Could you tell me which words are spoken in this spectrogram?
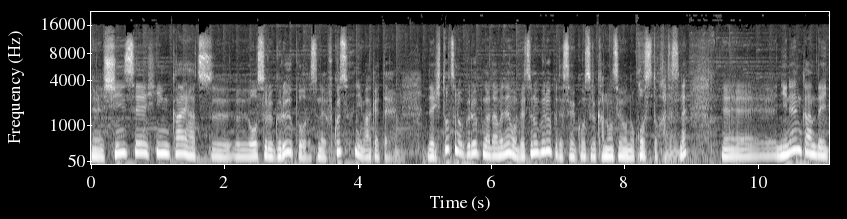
えー、新製品開発をするグループをですね複数に分けてで1つのグループがダメでも別のグループで成功する可能性を残すとかですね、うん、えー、2年間で一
